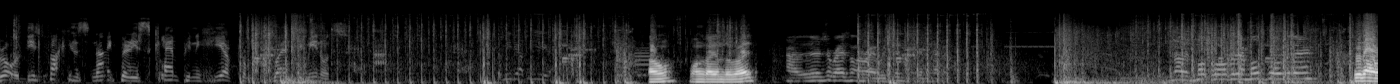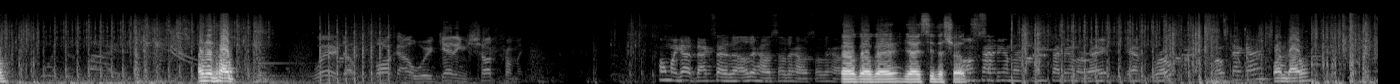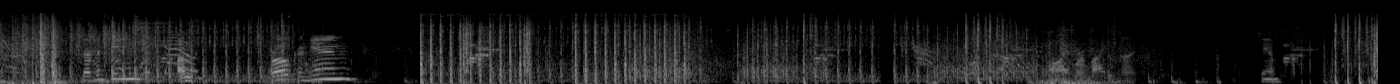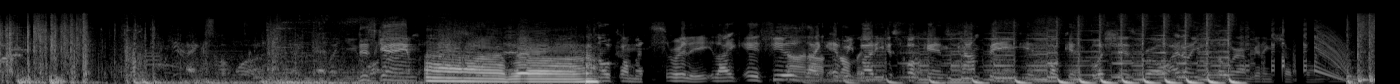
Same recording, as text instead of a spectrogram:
Bro, this fucking sniper is camping here from 20 minutes. Down. One guy on the right. Uh, there's a res on the right. We should be good to have it. No, there's multiple over there. Multiple over there. Two down. I need help. Where the fuck are we getting shot from? Oh my god, backside of the other house. Other house. Other house. Okay, okay, okay. Yeah, I see the One shots. sniping on the one sniping on the right. Yeah, broke. Broke that guy. One down. Serpentine. Broke again. Five remain. See him. Excellent work. They never knew This game, Ah, bro. no comments, really. Like, it feels No, no, like no everybody comments. is fucking camping in fucking bushes, bro. I don't even know where I'm getting shot from.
